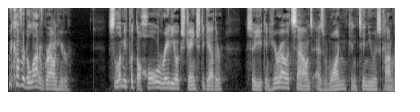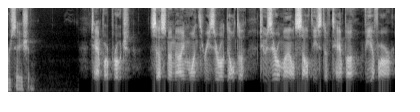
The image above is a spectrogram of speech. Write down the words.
We covered a lot of ground here, so let me put the whole radio exchange together so you can hear how it sounds as one continuous conversation. Tampa approach, Cessna 9130 Delta, 20 miles southeast of Tampa, VFR.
